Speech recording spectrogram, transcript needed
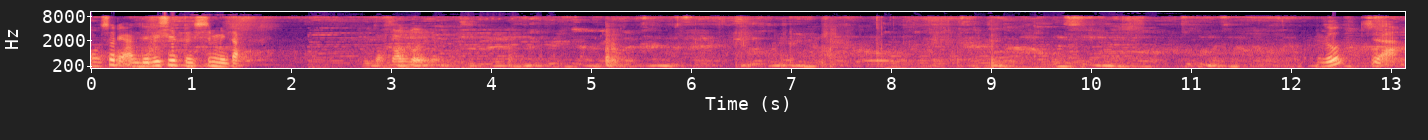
어, 소리 안 들으실 수도 있습니다. 다싼거 아니야? 룩자.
